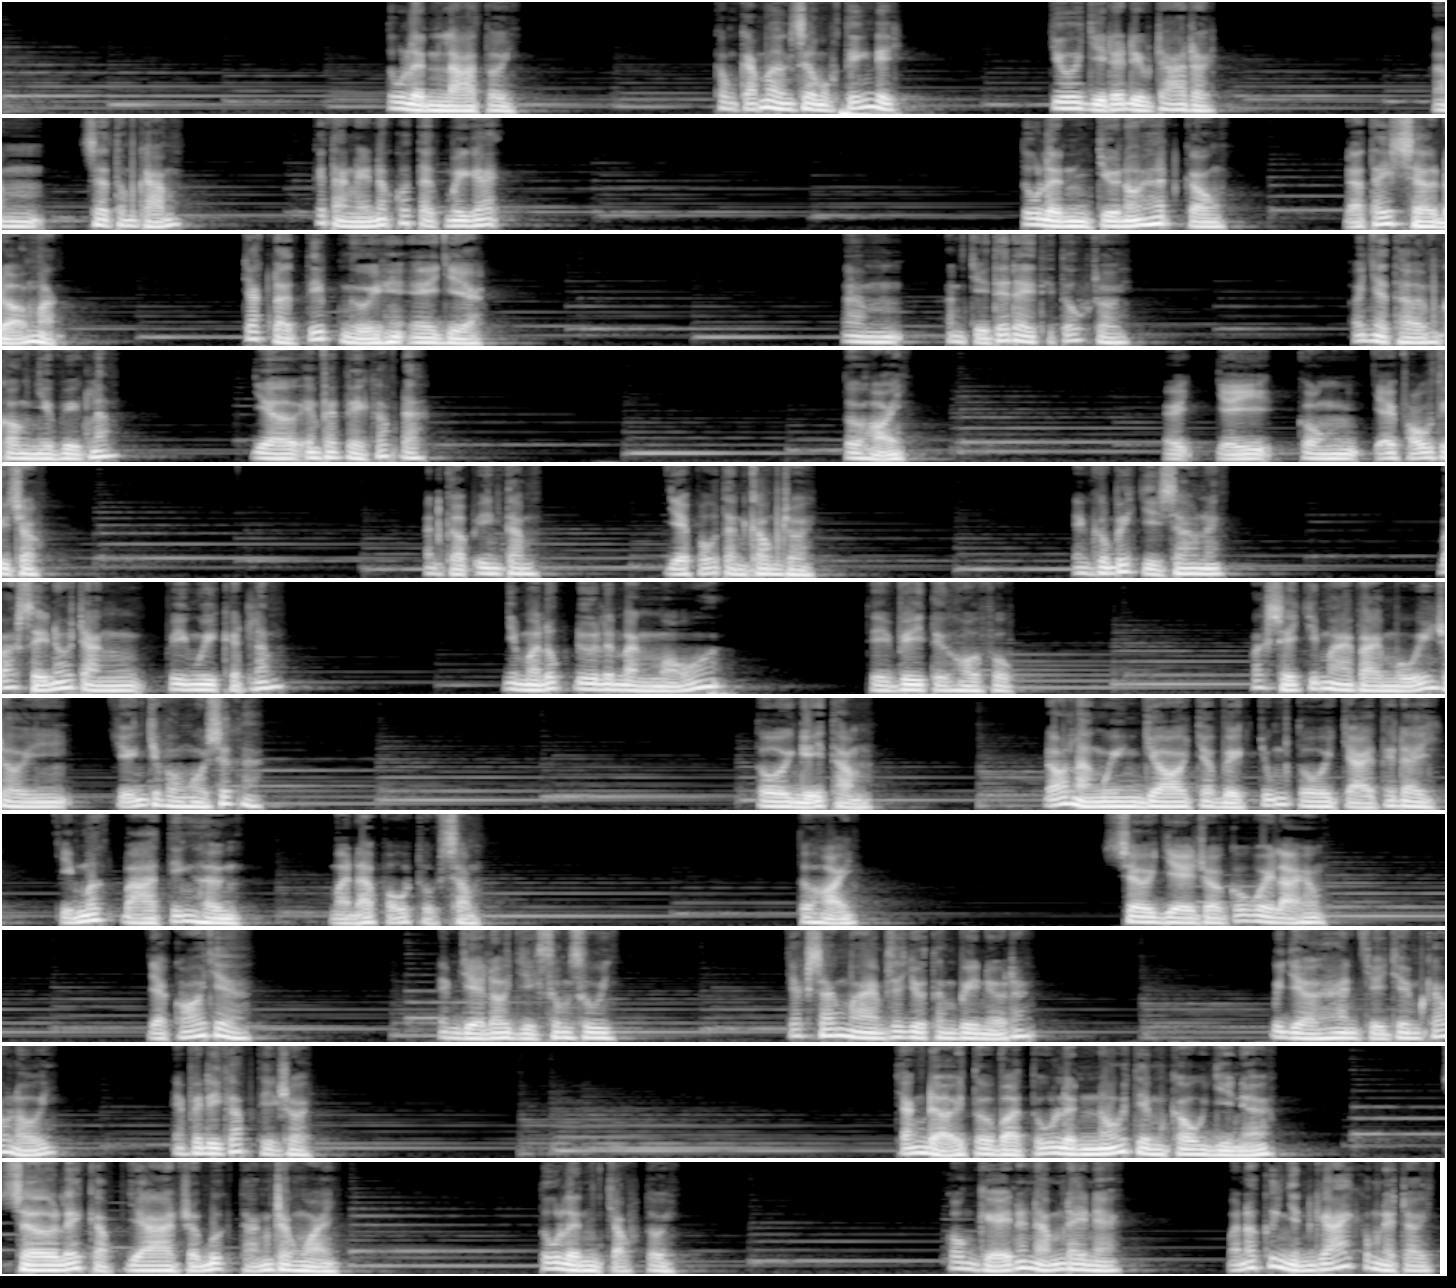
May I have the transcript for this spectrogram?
Tú Linh la tôi. Không cảm ơn Sơ một tiếng đi. Chưa gì đã điều tra rồi. Um, Sơ thông cảm. Cái thằng này nó có tật mi gái. Tu Linh chưa nói hết câu Đã thấy Sơ đỏ mặt. Chắc là tiếp người hay e dè. Anh chị tới đây thì tốt rồi. Ở nhà thờ em còn nhiều việc lắm. Giờ em phải về gấp đã. Tôi hỏi. Ê, Vậy còn giải phẫu thì sao? Anh Cập yên tâm. Giải phẫu thành công rồi. Em không biết gì sao nữa. Bác sĩ nói rằng Vi nguy kịch lắm. Nhưng mà lúc đưa lên bàn mổ Thì Vi tự hồi phục. Bác sĩ chỉ mai vài mũi rồi chuyển cho phòng hồi sức à? Tôi nghĩ thầm, Đó là nguyên do cho việc chúng tôi chạy tới đây Chỉ mất 3 tiếng hơn Mà đã phẫu thuật xong. Tôi hỏi, Sơ về rồi có quay lại không? Dạ có chứ. Em về lo việc xong xuôi. Chắc sáng mai em sẽ vô thăm Vi nữa đó. Bây giờ hai anh chị cho em cáo lỗi. Em phải đi gấp thiệt rồi. Chẳng đợi tôi và Tú Linh nói thêm câu gì nữa. Sơ lấy cặp da rồi bước thẳng ra ngoài. Tú Linh chọc tôi. Con ghệ nó nằm đây nè Mà nó cứ nhìn gái không nè trời.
